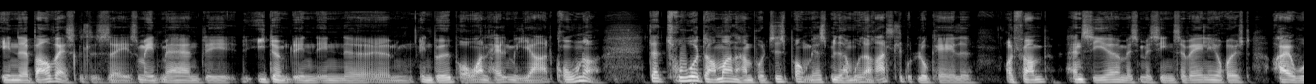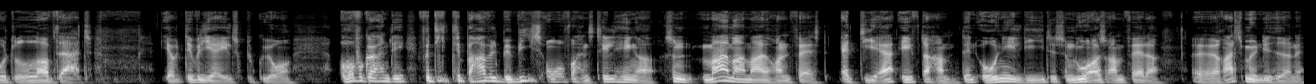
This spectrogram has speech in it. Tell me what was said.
en øh, bagvaskelsesag, som endte med, at han blev idømt en, en, øh, en bøde på over en halv milliard kroner. Der truer dommeren ham på et tidspunkt med at smide ham ud af retslokalet. Og Trump, han siger med, med sin sædvanlige røst, I would love that. Ja, det vil jeg elske, du gjorde. Og hvorfor gør han det? Fordi det bare vil bevise over for hans tilhængere, sådan meget, meget, meget håndfast, at de er efter ham. Den onde elite, som nu også omfatter øh, retsmyndighederne,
